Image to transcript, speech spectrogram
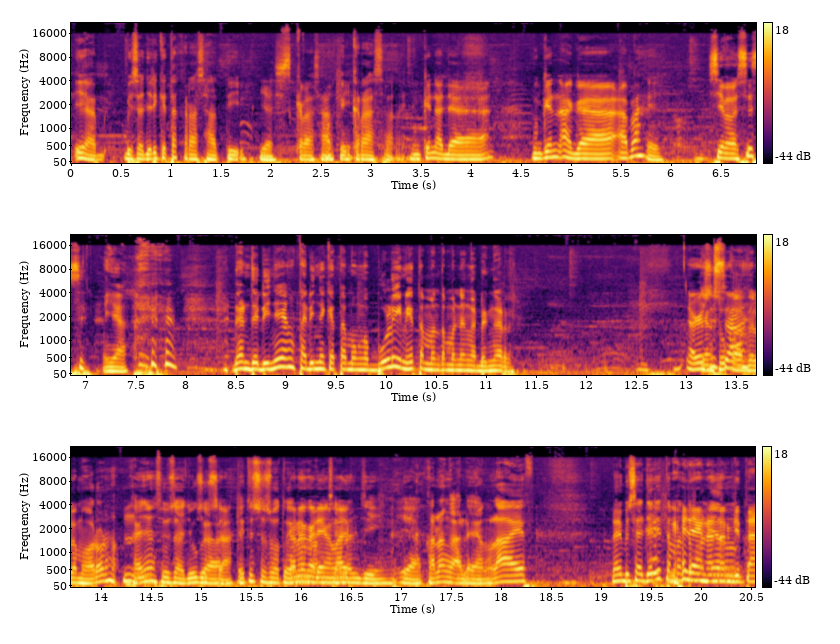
Iya, bisa jadi kita keras hati, yes, keras makin hati. keras. lah. Mungkin ada mungkin agak apa? Oke. Sirosis. Iya. Dan jadinya yang tadinya kita mau ngebully nih teman-teman yang ngedenger Agak yang susah. suka film horor Mm-mm. kayaknya susah juga. Susah. Itu sesuatu yang Karena nggak ada memang yang live. challenging. Iya, karena nggak ada yang live. Dan bisa jadi ada yang teman-teman nonton yang kita.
